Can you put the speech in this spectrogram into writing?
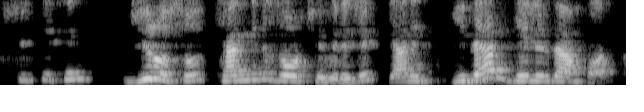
şirketin cirosu kendini zor çevirecek. Yani gider gelirden fazla.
